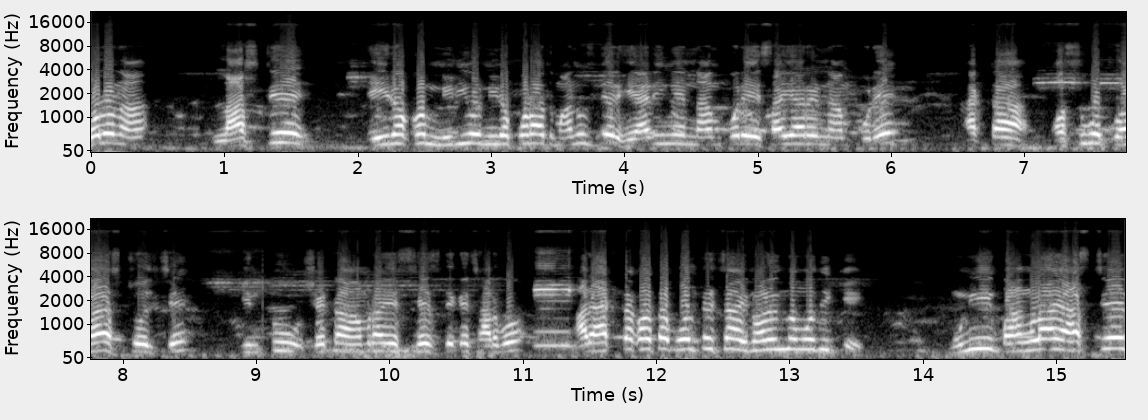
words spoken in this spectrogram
হলো না। লাস্টে এই রকম নিরীহ, নিরপরাধ মানুষদের হেয়ারিং এর নাম করে এসআইআর এর নাম করে একটা অশুভ প্রয়াস চলছে। কিন্তু সেটা আমরা এর শেষ দেখে ছাড়বো। আর একটা কথা বলতে চাই নরেন্দ্র মোদীকে। উনি বাংলায় আসছেন,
